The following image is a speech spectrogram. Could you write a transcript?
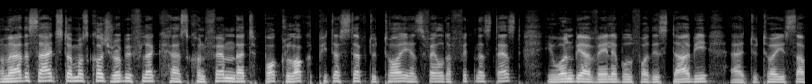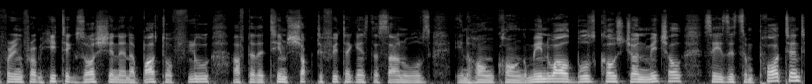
On the other side, Stormers coach Robbie Fleck has confirmed that Bok lock Pieter-Steph du Toit has failed a fitness test. He won't be available for this derby. Uh, du Toit is suffering from heat exhaustion and a bout of flu after the team's shock defeat against the Sunwolves in Hong Kong. Meanwhile, Bulls coach John Mitchell says it's important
